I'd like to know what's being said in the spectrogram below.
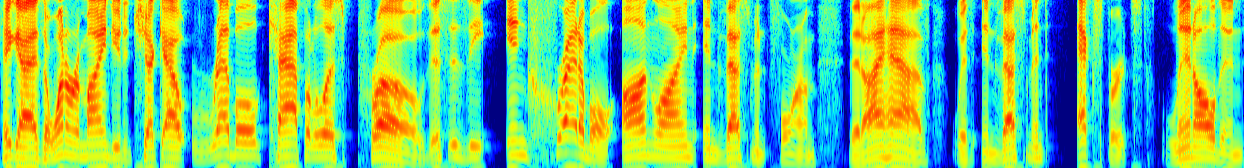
Hey guys, I want to remind you to check out Rebel Capitalist Pro. This is the incredible online investment forum that I have with investment experts Lyn Alden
